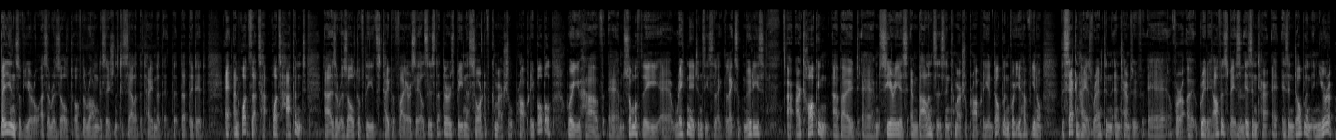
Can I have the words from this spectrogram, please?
billions of euro as a result of the wrong decisions to sell at the time that they, that, that they did. And what's that's ha- what's happened as a result of these type of fire sales is that there's been a sort of commercial property bubble where you have um, some of the uh, rating agencies like the likes of Moody's are, are talking about um, serious imbalances in commercial property in Dublin, where you have you know the second highest rent in, in terms of uh, for a grade A office space mm. is in ter- is in Dublin in Europe,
